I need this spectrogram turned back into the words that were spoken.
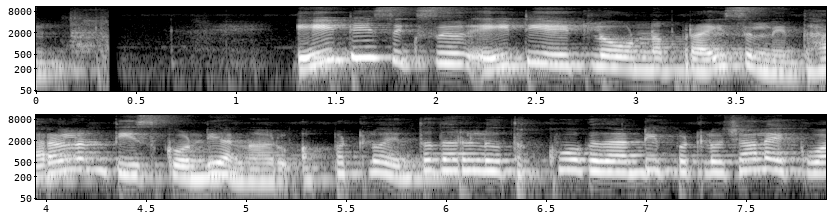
ఎయిటీ సిక్స్ ఎయిటీ ఎయిట్లో ఉన్న ప్రైసుల్ని ధరలను తీసుకోండి అన్నారు. అప్పట్లో ఎంత ధరలు? తక్కువ కదా అండి ఇప్పట్లో చాలా ఎక్కువ.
